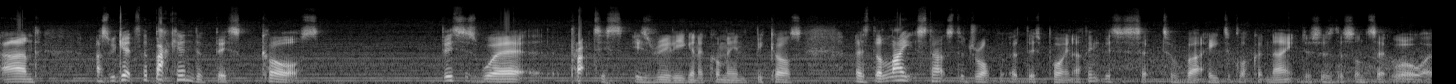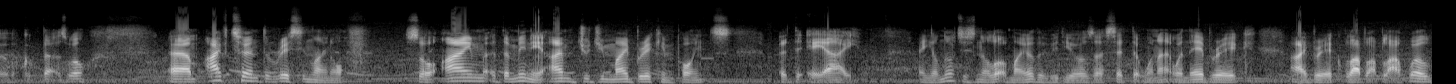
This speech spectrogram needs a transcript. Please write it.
And as we get to the back end of this course, this is where practice is really going to come in because as the light starts to drop at this point, I think this is set to about 8 o'clock at night, just as the sunset, whoa, I overcooked that as well. Um, I've turned the racing line off so I'm at the minute I'm judging my braking points at the AI. And you'll notice in a lot of my other videos I said that when I when they brake, I brake, blah blah blah. Well,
